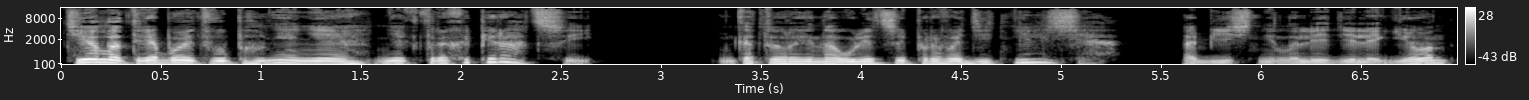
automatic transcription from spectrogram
«Тело требует выполнения некоторых операций, которые на улице проводить нельзя», — объяснила леди Легион,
